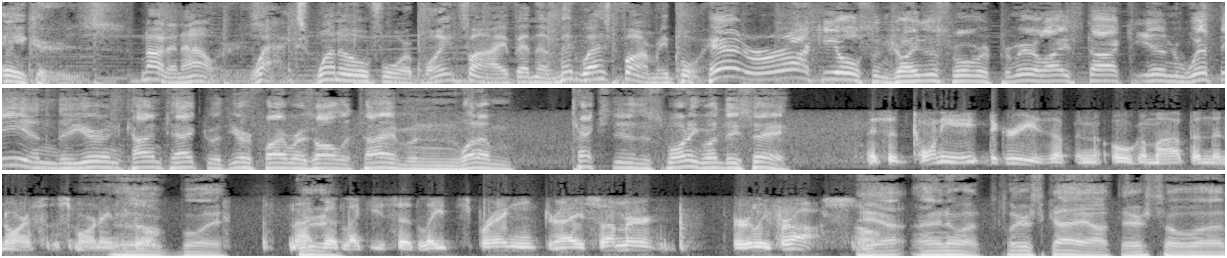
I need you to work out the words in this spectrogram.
acres, not in hours, Wax 104.5 and the Midwest Farm Report. And Rocky Olson joins us from over at Premier Livestock in Withee, and uh, you're in contact with your farmers all the time. And one of them texted you this morning. What'd they say? They said 28 degrees up in Ogema up in the north this morning. Oh, So boy. not we're- good. Like you said, late spring, dry summer, early frost. So Yeah, I know it. Clear sky out there. So, uh,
